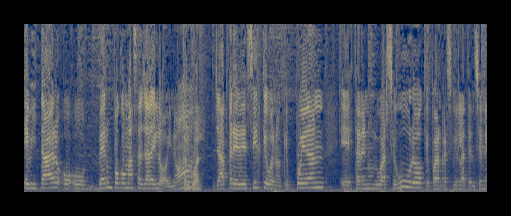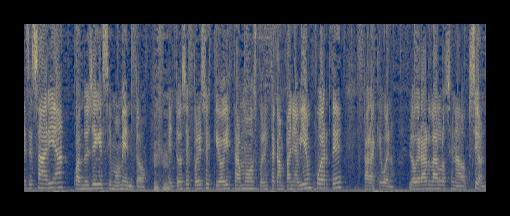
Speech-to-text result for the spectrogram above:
evitar o, ver un poco más allá del hoy, ¿no? Tal cual. Ya predecir que, bueno, que puedan eh, estar en un lugar seguro, que puedan recibir la atención necesaria cuando llegue ese momento. Entonces, por eso es que hoy estamos con esta campaña bien fuerte para que, bueno, lograr darlos en adopción.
